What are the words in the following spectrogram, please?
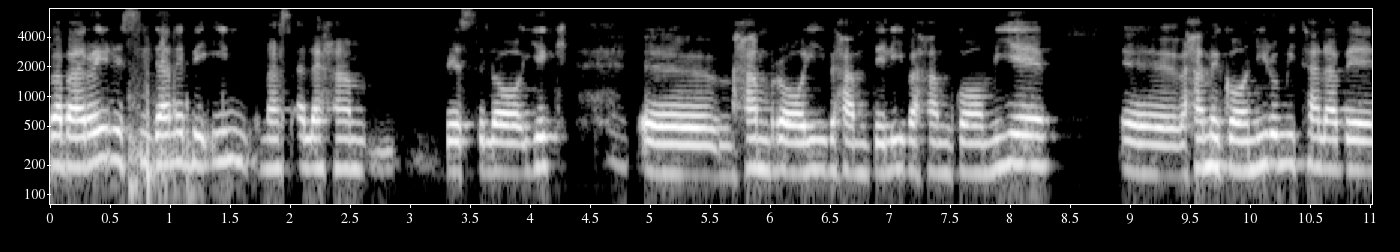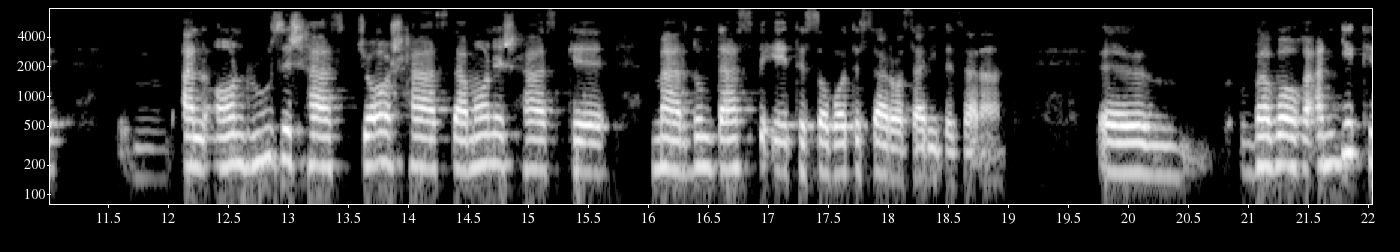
و برای رسیدن به این مسئله هم به اصطلاح یک همراهی و همدلی و همگامی همگانی رو میطلبه. الان روزش هست جاش هست زمانش هست که مردم دست به اعتصابات سراسری بزنند. و واقعا یک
